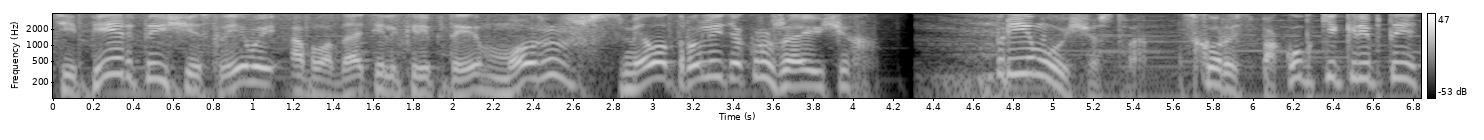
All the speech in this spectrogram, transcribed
Теперь ты счастливый обладатель крипты. Можешь смело троллить окружающих. Преимущества. Скорость покупки крипты,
